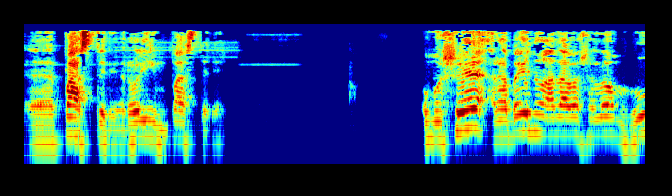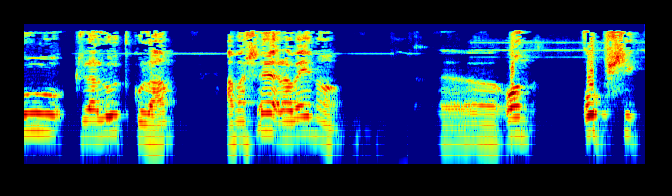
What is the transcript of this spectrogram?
э, пастыри, Роим, пастыри. У Моше Рабейну Аллаха Шалом Гу Клалут Кулам. А Моше Рабейну Э, он общий,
